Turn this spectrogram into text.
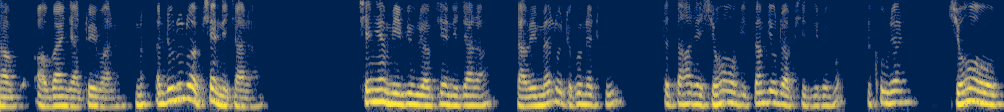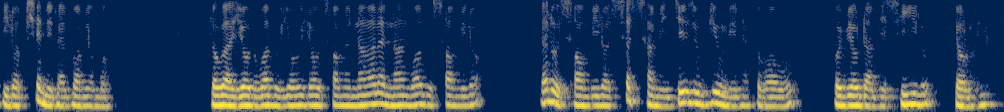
နောက်အောက်ပိုင်းကျတွေ့ပါလိမ့်မယ်နော်အတူတူတော့ဖြစ်နေကြတာချင်းချင်းမိပြုတော့ဖြစ်နေကြတာဒါပေမဲ့လို့တစ်ခုနဲ့တစ်ခုတသားတည်းရောပြီးတံပြုတ်တာဖြစ်စီလို့ပေါ့ တစ်ခုတည်းရောပြီးတော့ဖြစ်နေတဲ့ပုံမျိုးမဟုတ်ယောဂယောသဘောသူယောယောဆောင်မယ်နာကလည်းနာသဘောသူဆောင်ပြီးတော့အဲ့လိုဆောင်ပြီးတော့ဆက်ဆံပြီးကျေစုပြုနေတဲ့သဘောကိုဝိပယုတ်တာပစ္စည်းလို့ပြောလို့ရပါ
